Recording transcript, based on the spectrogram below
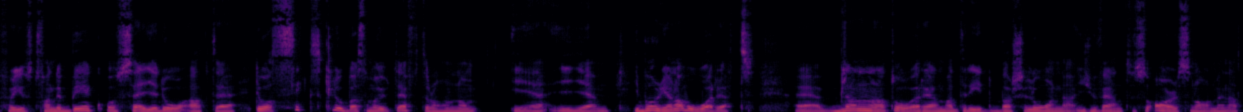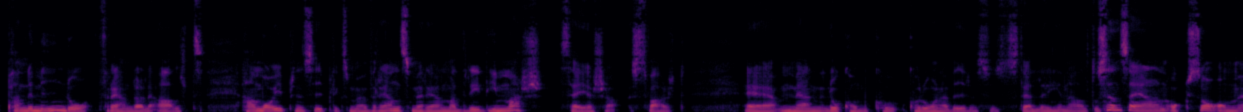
för just van de Beek och säger då att eh, det var sex klubbar som var ute efter honom i, i, i början av året. Eh, bland annat då Real Madrid, Barcelona, Juventus och Arsenal men att pandemin då förändrade allt. Han var i princip liksom överens med Real Madrid i mars, säger Svart. Eh, men då kom coronavirus och ställde in allt. Och sen säger han också om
